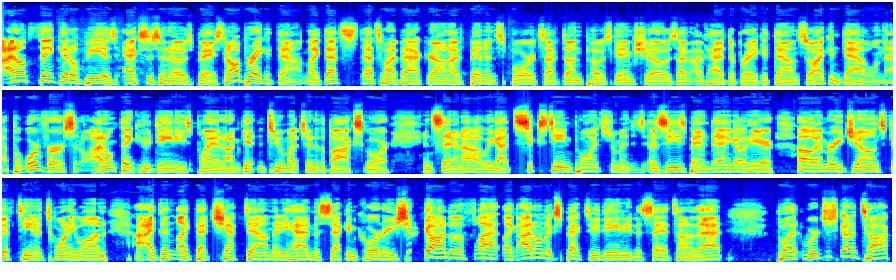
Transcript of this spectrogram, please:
I don't think it'll be as X's and O's based, and I'll break it down. Like that's that's my background. I've been in sports. I've done post game shows. I've I've had to break it down, so I can dabble in that. But we're versatile. I don't think Houdini's planning on getting too much into the box score and saying, "Oh, we got 16 points from Aziz Bandaogo here. Oh, Emory Jones 15 and 21." I didn't like that check down that he had in the second quarter. He should have gone to the flat. Like I don't expect Houdini to say a ton of that, but we're just going to talk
